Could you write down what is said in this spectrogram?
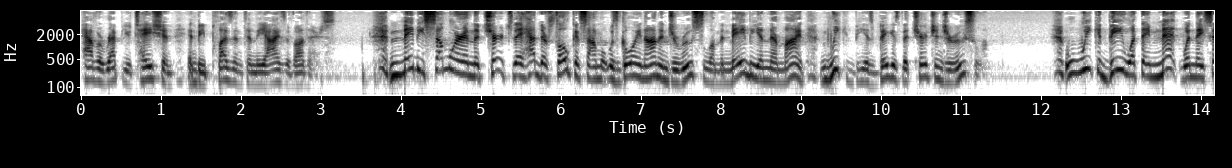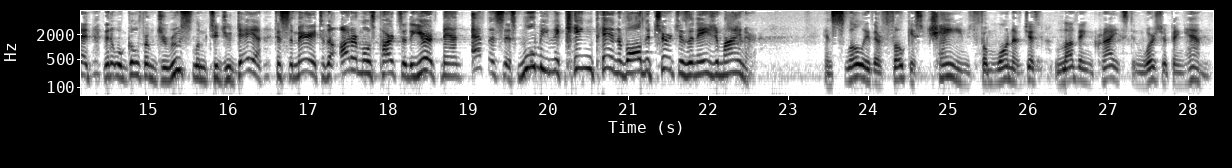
have a reputation and be pleasant in the eyes of others. Maybe somewhere in the church they had their focus on what was going on in Jerusalem, and maybe in their mind, we could be as big as the church in Jerusalem. We could be what they meant when they said that it will go from Jerusalem to Judea to Samaria to the uttermost parts of the earth. Man, Ephesus will be the kingpin of all the churches in Asia Minor. And slowly their focus changed from one of just loving Christ and worshiping Him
